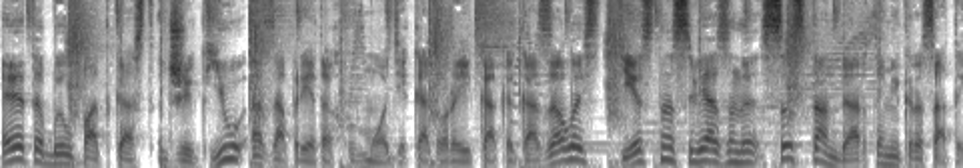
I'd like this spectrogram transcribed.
Это был подкаст GQ о запретах в моде, которые, как оказалось, тесно связаны со стандартами красоты.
